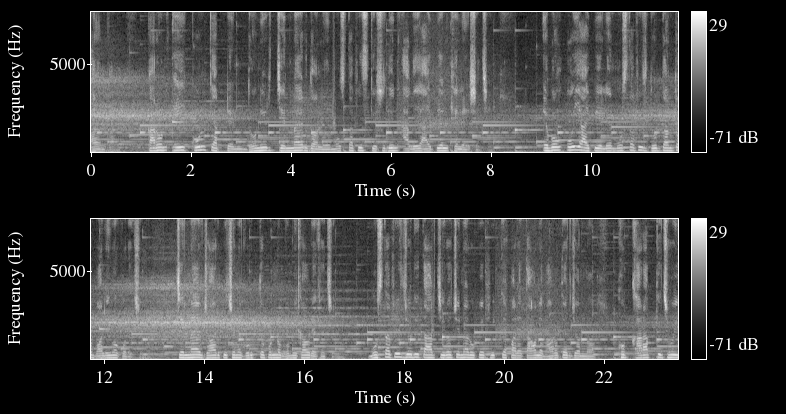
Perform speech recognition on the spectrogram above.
ভয়ঙ্কর। কারণ এই কুল ক্যাপ্টেন ধোনির চেন্নাইয়ের দলে মুস্তাফিজ কিছুদিন আগে আইপিএল খেলে এসেছে এবং ওই আইপিএলে মুস্তাফিজ দুর্দান্ত বোলিংও করেছিল। চেন্নাইয়ের জয়ের পিছনে গুরুত্বপূর্ণ ভূমিকাও রেখেছিল। মুস্তাফিজ যদি তার চিরচেনা রূপে ফিরতে পারে, তাহলে ভারতের জন্য খুব খারাপ কিছুই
